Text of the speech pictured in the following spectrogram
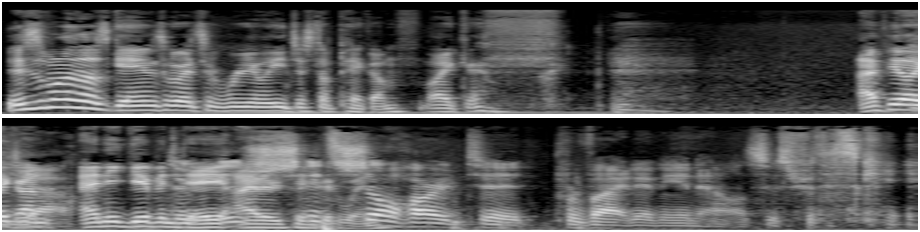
This is one of those games where it's really just a pick 'em. Like, I feel like Yeah. on any given There- day, either team could it's so hard to provide any analysis for this game.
